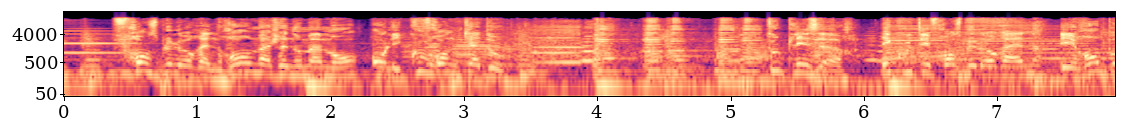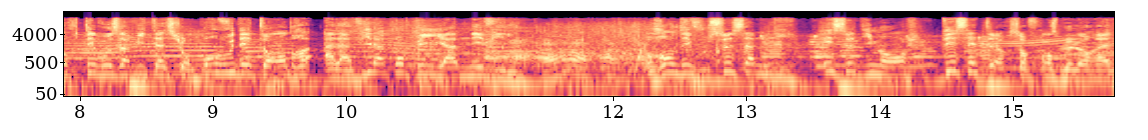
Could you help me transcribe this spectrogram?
France Bleu Lorraine rend hommage à nos mamans en les couvrant de cadeaux. Les heures, écoutez France Bleu Lorraine et remportez vos invitations pour vous détendre à la Villa Pompéi à. Rendez-vous ce samedi et ce dimanche dès 7h sur France Bleu Lorraine.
